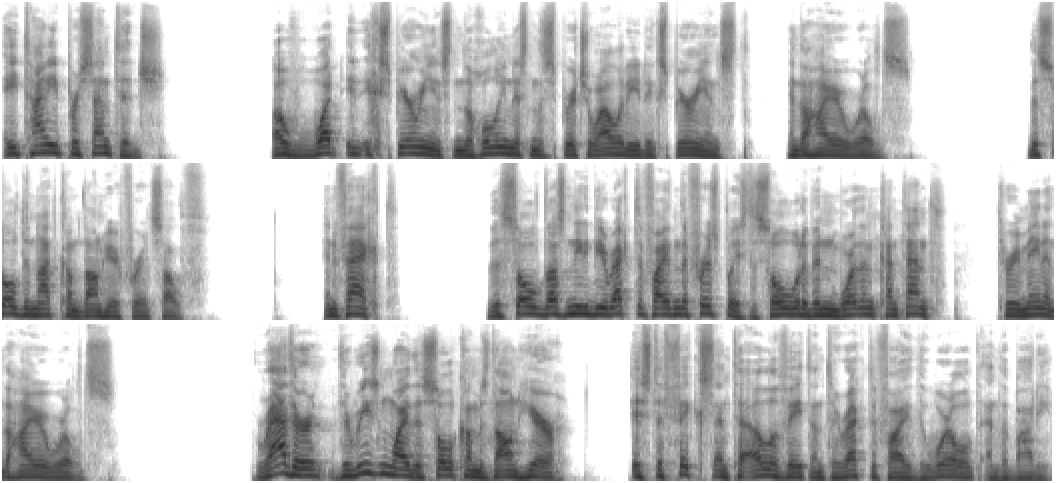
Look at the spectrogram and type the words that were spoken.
a tiny percentage of what it experienced in the holiness and the spirituality it experienced in the higher worlds. The soul did not come down here for itself. In fact, the soul doesn't need to be rectified in the first place. The soul would have been more than content to remain in the higher worlds. Rather, the reason why the soul comes down here is to fix and to elevate and to rectify the world and the body.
